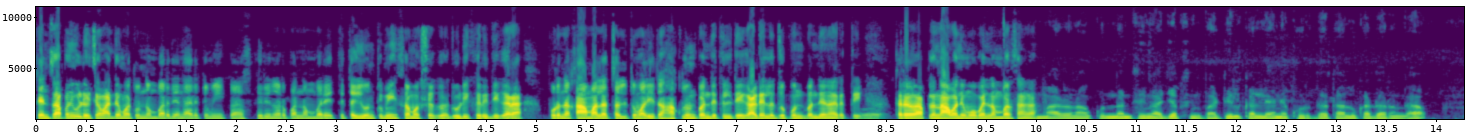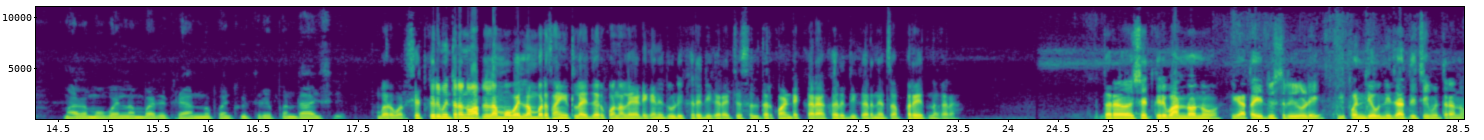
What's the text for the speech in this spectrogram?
त्यांचा आपण व्हिडिओच्या माध्यमातून नंबर देणार आहे. तुम्ही स्क्रीनवर पण नंबर आहे. तिथं येऊन तुम्ही समक्ष जोडी खरेदी करा. पूर्ण कामाला चालू तुम्हाला इथं हाकलून पण देतील ते गाड्याला झोपून पण देणार आहेत ते. तर आपलं नाव आणि मोबाईल नंबर सांगा. माझं नाव कुंदन सिंग अजब सिंग पाटील कल्याणी खुर्द तालुका धरणगाव माझा मोबाईल नंबर आहे त्र्याण्णव पंचवीस त्रेपन्न दहा ऐंशी बरोबर. शेतकरी मित्रांनो आपल्याला मोबाईल नंबर सांगितलाय. जर कोणाला या ठिकाणी जोडी खरेदी करायची असेल तर कॉन्टॅक्ट करा. खरेदी करण्याचा प्रयत्न करा. तर शेतकरी बांधवांनो ही आता ही दुसरी जोडी ही पण देवणी जातीची मित्रांनो.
